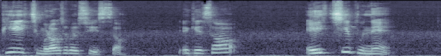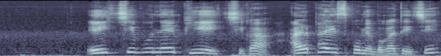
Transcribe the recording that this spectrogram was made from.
bh 뭐라고 잡을 수 있어? 여기서 h분의 h분의 bh가 알파에서 보면 뭐가 되지?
